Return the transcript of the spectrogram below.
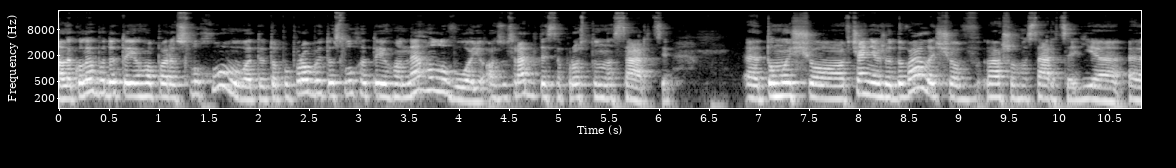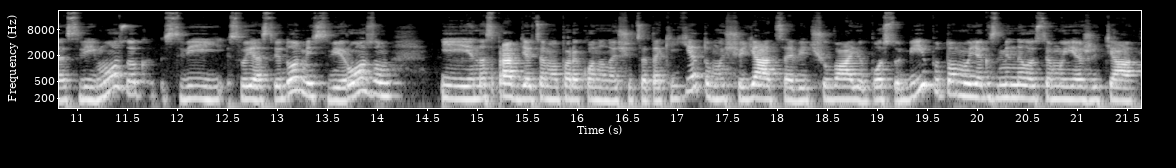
Але коли будете його переслуховувати, то попробуйте слухати його не головою, а зосередитися просто на серці. Е, Тому що вчені вже довели, що в нашого серця є е, свій мозок, свій, своя свідомість, свій розум, І насправді я цьому переконана, що це так і є, тому що я це відчуваю по собі, по тому, як змінилося моє життя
